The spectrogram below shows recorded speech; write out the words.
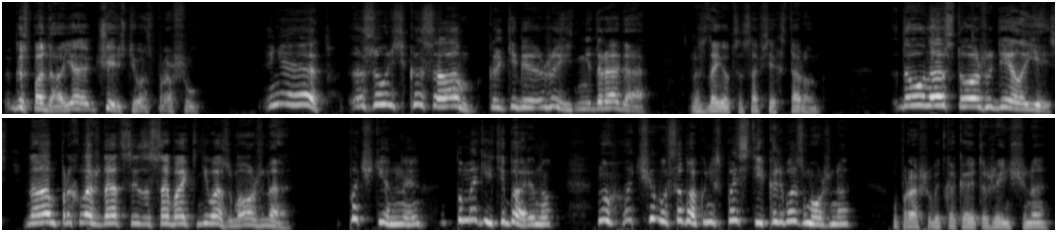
Господа, я чести вас прошу. — Нет, сунься-ка сам, коль тебе жизнь недорога, раздается со всех сторон. — Да у нас тоже дело есть. Нам прохлаждаться из-за собаки невозможно. — Почтенные, помогите барину. Ну, отчего собаку не спасти, коль возможно? — упрашивает какая-то женщина.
